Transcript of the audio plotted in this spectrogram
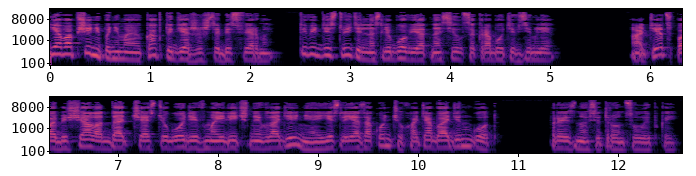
Я вообще не понимаю, как ты держишься без фермы. Ты ведь действительно с любовью относился к работе в земле. Отец пообещал отдать часть угодий в мои личные владения, если я закончу хотя бы один год, произносит Рон с улыбкой.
